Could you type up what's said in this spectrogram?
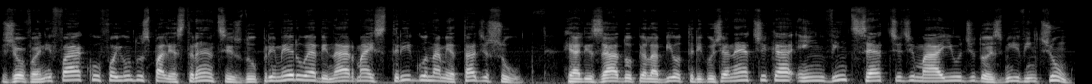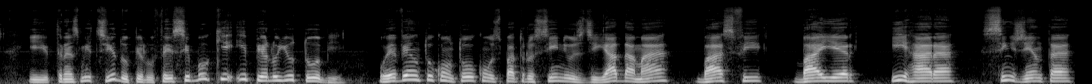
Giovanni Faco foi um dos palestrantes do primeiro webinar Mais Trigo na Metade Sul realizado pela Biotrigo Genética em 27 de maio de 2021 e transmitido pelo Facebook e pelo YouTube. O evento contou com os patrocínios de Adamar, BASF, Bayer, Ihara, Singenta,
